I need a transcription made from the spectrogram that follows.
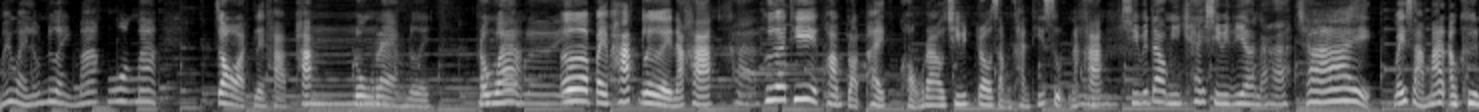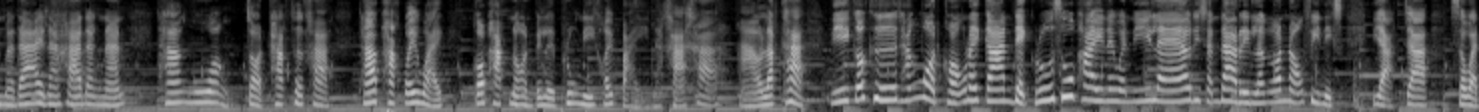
ไม่ไหวแล้วเหนื่อยมากง่วงมาก จอดเลยค่ะ พักอืมโรงแรมเลย เพราะว่าโงแมเลยเออไปพักเลยนะคะค่ะเพื่อที่ความปลอดภัยของเราชีวิตเราสำคัญที่สุดนะคะอืมชีวิตเรามีแค่ชีวิตเดียวนะคะ ใช่ไม่สามารถเอาคืนมาได้นะคะ ดังนั้นถ้าง่วงจอดพักเถอะค่ะ ถ้าพักไม่ไหว ก็พักนอนไปเลยพรุ่งนี้ค่อยไปนะคะค่ะ เอาละค่ะ นี่ก็คือทั้งหมดของรายการเด็กรู้สู้ภัยในวันนี้แล้วดิฉันดารินแล้วก็น้องฟีนิกซ์อยากจะสวัส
